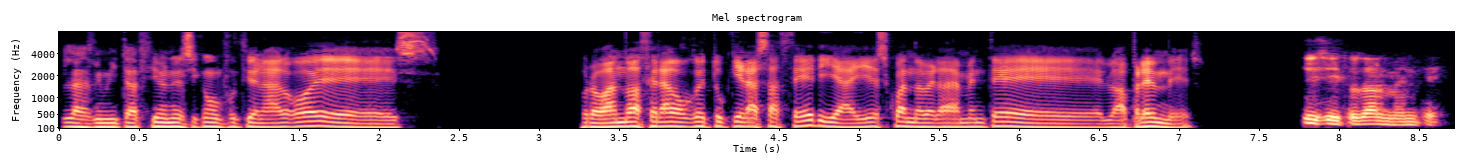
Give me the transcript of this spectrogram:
las limitaciones y cómo funciona algo es probando a hacer algo que tú quieras hacer y ahí es cuando verdaderamente lo aprendes. Sí, sí, totalmente.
